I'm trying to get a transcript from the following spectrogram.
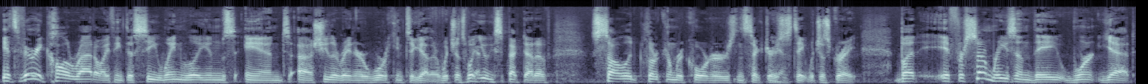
it's very Colorado, I think, to see Wayne Williams and uh, Sheila Reiner working together, which is what you expect out of solid clerk and recorders and secretaries of state, which is great. But if for some reason they weren't yet,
